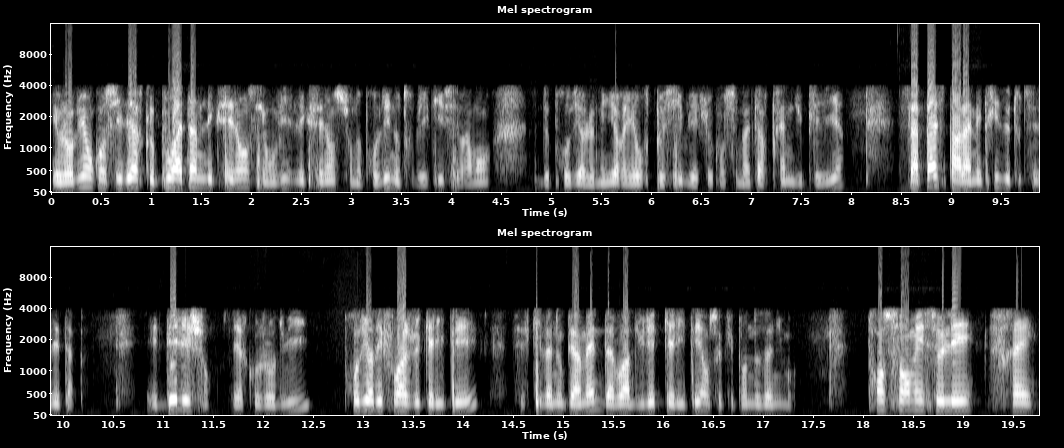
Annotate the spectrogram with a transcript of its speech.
Et aujourd'hui, on considère que pour atteindre l'excellence, et on vise l'excellence sur nos produits, notre objectif c'est vraiment de produire le meilleur yaourt possible et que le consommateur prenne du plaisir, ça passe par la maîtrise de toutes ces étapes. Et dès les champs. C'est-à-dire qu'aujourd'hui, Produire des fourrages de qualité, c'est ce qui va nous permettre d'avoir du lait de qualité en s'occupant de nos animaux. Transformer ce lait frais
